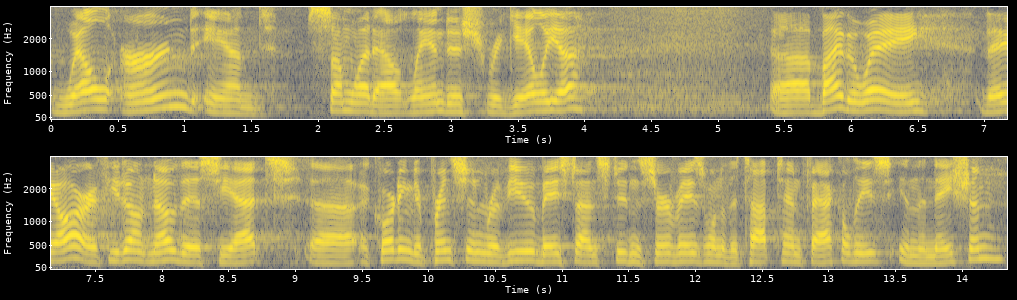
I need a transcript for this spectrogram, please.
well earned and somewhat outlandish regalia. Uh, by the way, they are, if you don't know this yet, uh, according to Princeton Review, based on student surveys, one of the top 10 faculties in the nation.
